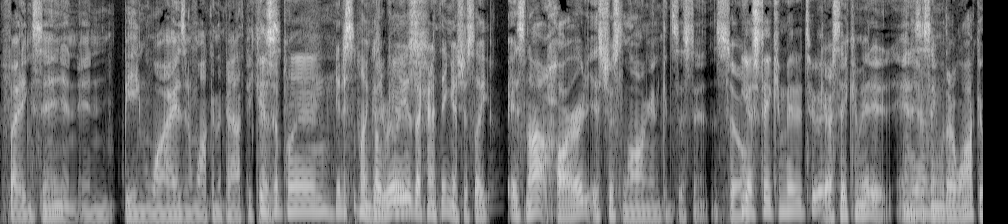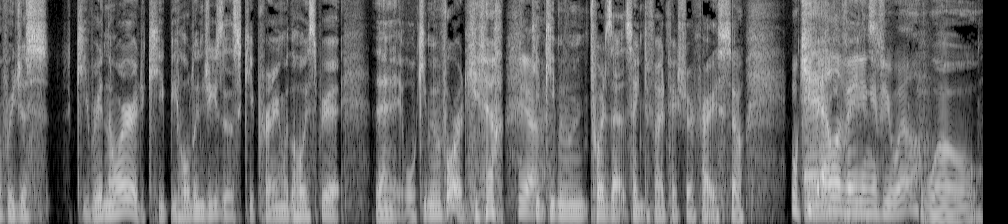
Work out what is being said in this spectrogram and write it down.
fighting sin and, and being wise and walking the path because Discipline. yeah, discipline because it really is that kind of thing. It's just like it's not hard. It's just long and consistent. So You gotta stay committed to it. you it. gotta stay committed, and it's the same with our walk. If we just keep reading the Word, keep beholding Jesus, keep praying with the Holy Spirit, then it will keep moving forward. You know, Yeah. keep keep moving towards that sanctified picture of Christ. So, we'll keep Anyways. elevating, if you will. whoa,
